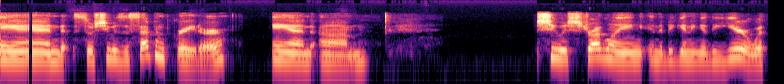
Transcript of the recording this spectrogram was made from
And so she was a seventh grader and um, she was struggling in the beginning of the year with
